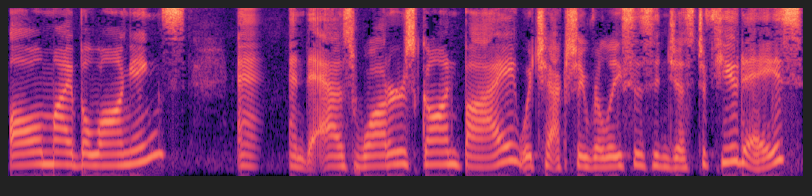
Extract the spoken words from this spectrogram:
All My Belongings and, and As Waters Gone By, which actually releases in just a few days,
